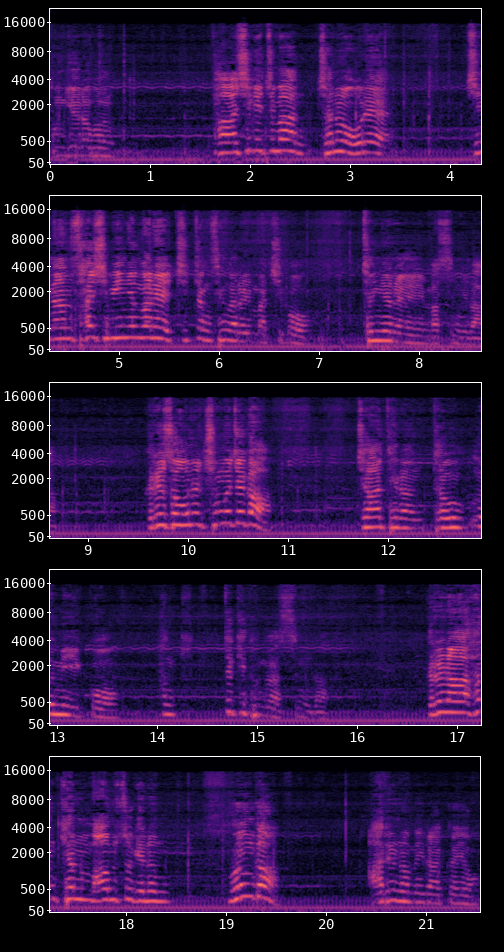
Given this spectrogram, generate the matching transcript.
동지 여러분, 다 아시겠지만 저는 올해 지난 42년간의 직장 생활을 마치고 정년을 맞습니다. 그래서 오늘 추모제가 저한테는 더욱 의미 있고 한, 뜻깊은 것 같습니다. 그러나 한켠 마음속에는 뭔가 아련함이랄까요?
